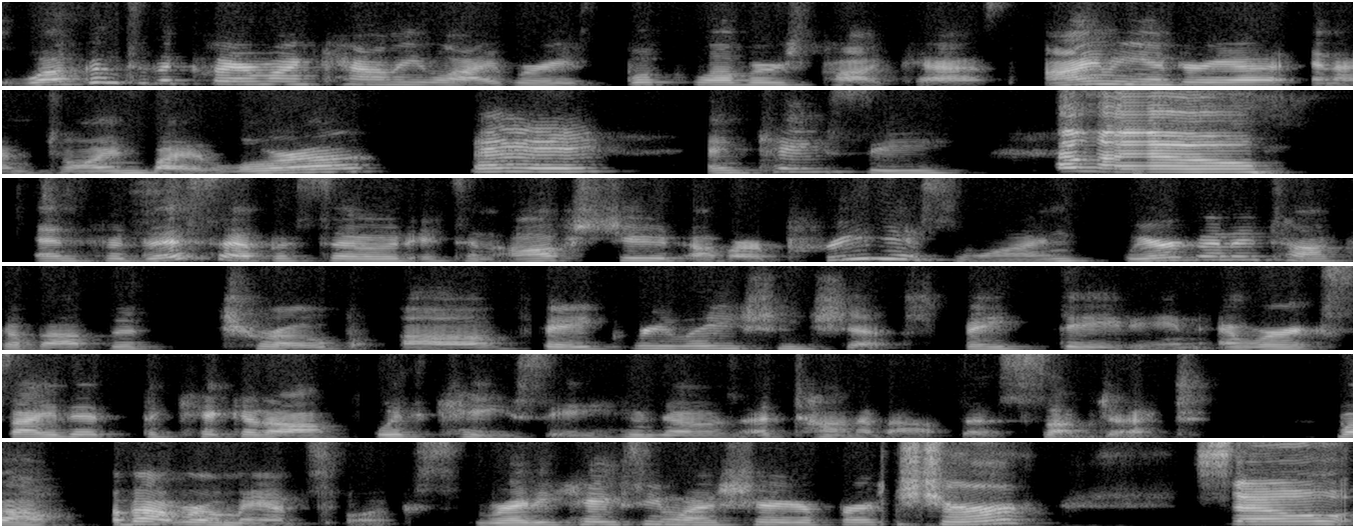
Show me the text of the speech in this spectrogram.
Welcome to the Clermont County Library's Book Lovers Podcast. I'm Andrea and I'm joined by Laura. Hey. And Casey. Hello. And for this episode, it's an offshoot of our previous one. We're going to talk about the trope of fake relationships, fake dating. And we're excited to kick it off with Casey, who knows a ton about this subject. Well, about romance books. Ready, Casey? Want to share your first? Sure. So,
